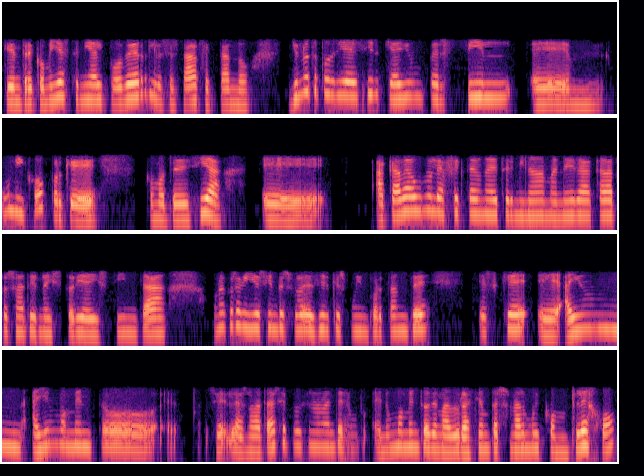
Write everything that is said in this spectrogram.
que entre comillas tenía el poder les estaba afectando. Yo no te podría decir que hay un perfil eh, único porque, como te decía, eh, a cada uno le afecta de una determinada manera, cada persona tiene una historia distinta. Una cosa que yo siempre suelo decir que es muy importante es que eh, hay un hay un momento se, las novatadas se producen normalmente en un, en un momento de maduración personal muy complejo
